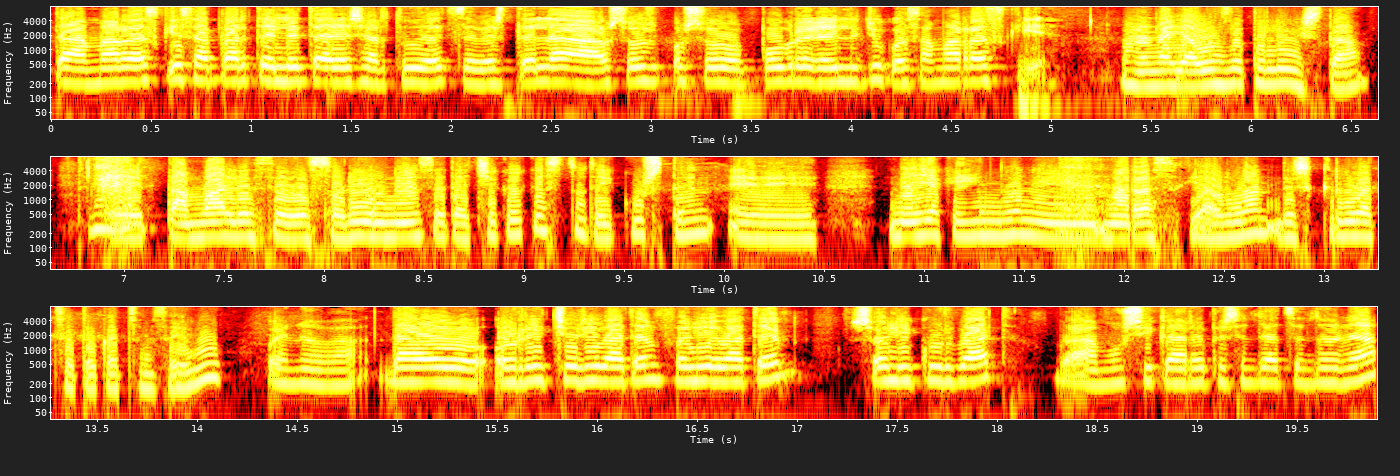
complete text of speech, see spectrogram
Eta marrazki aparte leta ere sartu dut, ze bestela oso, oso pobre gailituko za marrazkie. Bueno, nahi hau ez da telebista, e, tamalez edo zorionez, eta txikoek ez dute ikusten, e, nahiak egin duen e, marrazkia orduan, deskribatza tokatzen zaigu. Bueno, ba, da horri txuri baten, folio baten, solikur bat, ba, musika representatzen duena,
